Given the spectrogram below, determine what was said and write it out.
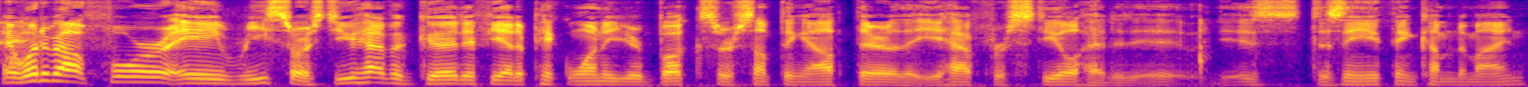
and what about for a resource? Do you have a good if you had to pick one of your books or something out there that you have for steelhead? Is does anything come to mind?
